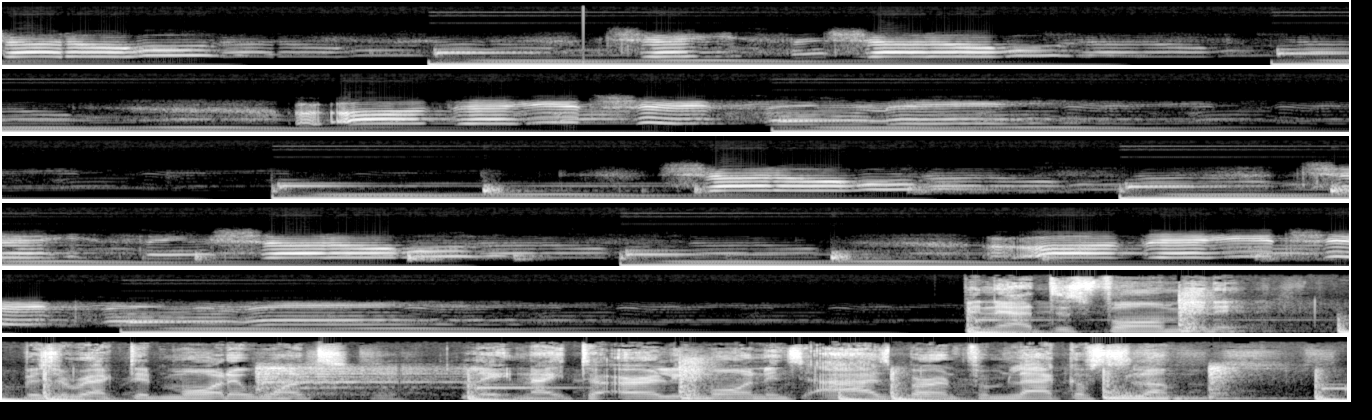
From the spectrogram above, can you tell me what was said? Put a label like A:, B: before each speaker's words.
A: shadows, chasing shadows, or are they chasing me? Shadows,
B: at this for a minute, resurrected more than once. Late night to early mornings, eyes burn from lack of slump.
